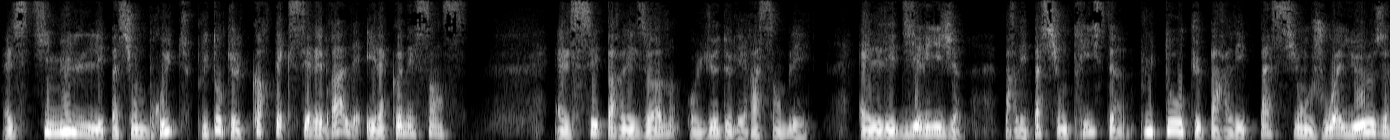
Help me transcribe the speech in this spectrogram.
Elles stimulent les passions brutes plutôt que le cortex cérébral et la connaissance. Elles séparent les hommes au lieu de les rassembler. Elles les dirigent par les passions tristes plutôt que par les passions joyeuses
